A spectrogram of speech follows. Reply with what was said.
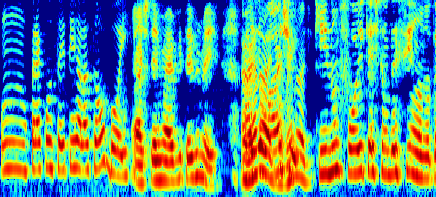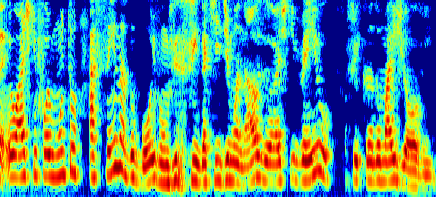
um preconceito em relação ao boi. É, acho que teve uma época que teve mesmo. É Mas verdade, eu é acho é que não foi questão desse ano. Eu acho que foi muito a cena do boi, vamos dizer assim, daqui de Manaus, eu acho que veio ficando mais jovem.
